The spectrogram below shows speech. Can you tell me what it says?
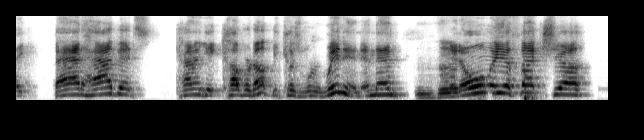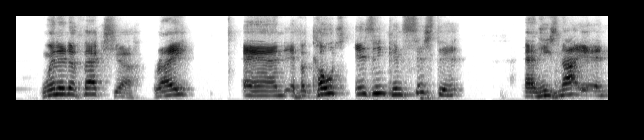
Like bad habits kind of get covered up because we're winning. And then mm-hmm. it only affects you when it affects you, right? And if a coach isn't consistent and he's not. And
